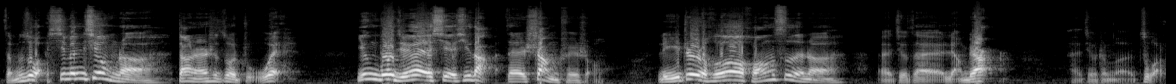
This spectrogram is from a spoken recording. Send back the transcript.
怎么做？西门庆呢当然是做主位。英伯爵谢希大在上垂手，李治和黄四呢，呃，就在两边儿，呃，就这么坐了。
